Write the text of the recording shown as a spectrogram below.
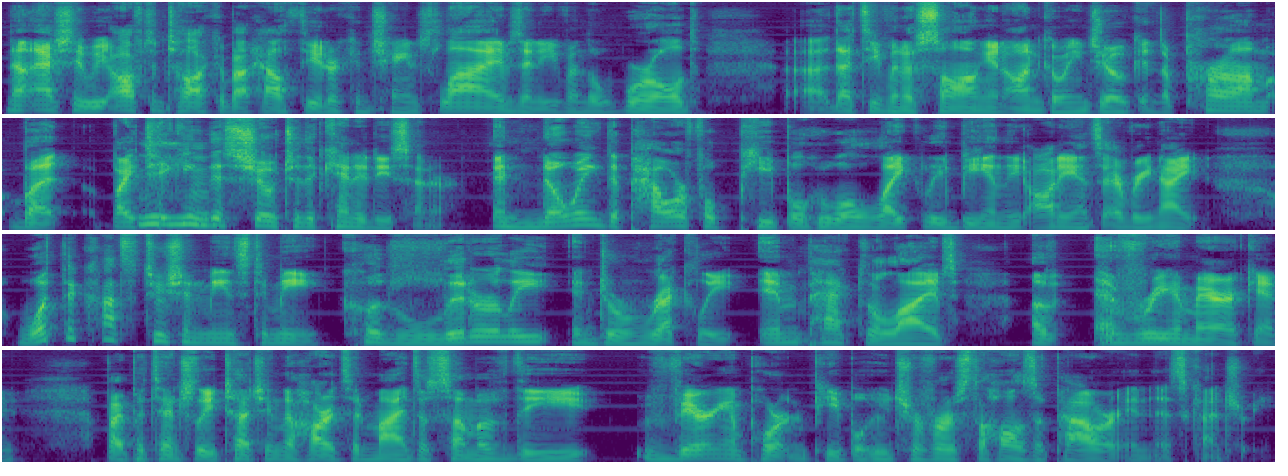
Now, actually, we often talk about how theater can change lives and even the world. Uh, that's even a song and ongoing joke in the prom. But by taking mm-hmm. this show to the Kennedy Center and knowing the powerful people who will likely be in the audience every night, what the Constitution means to me could literally and directly impact the lives of every American by potentially touching the hearts and minds of some of the very important people who traverse the halls of power in this country.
